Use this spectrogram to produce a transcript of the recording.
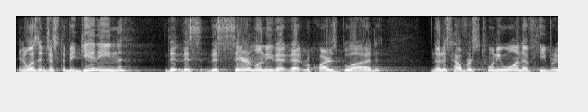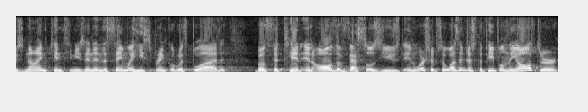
And it wasn't just the beginning, this, this ceremony that, that requires blood. Notice how verse 21 of Hebrews 9 continues. And in the same way, he sprinkled with blood both the tent and all the vessels used in worship. So it wasn't just the people in the altar,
